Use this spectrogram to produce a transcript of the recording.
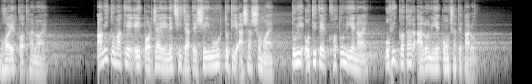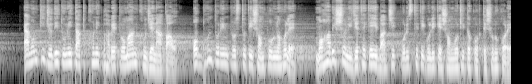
ভয়ের কথা নয়। আমি তোমাকে এই পর্যায়ে এনেছি যাতে সেই মুহূর্তটি আসার সময় তুমি অতীতের ক্ষত নিয়ে নয়, অভিজ্ঞতার আলো নিয়ে পৌঁছাতে পারো। এমনকি যদি তুমি তাৎক্ষণিকভাবে প্রমাণ খুঁজে না পাও, অভ্যন্তরীণ প্রস্তুতি সম্পূর্ণ হলে মহাবিশ্ব নিজে থেকেই বাহ্যিক পরিস্থিতিগুলিকে সংগঠিত করতে শুরু করে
